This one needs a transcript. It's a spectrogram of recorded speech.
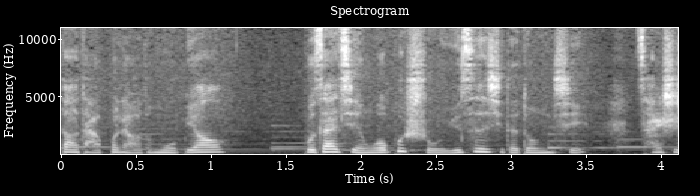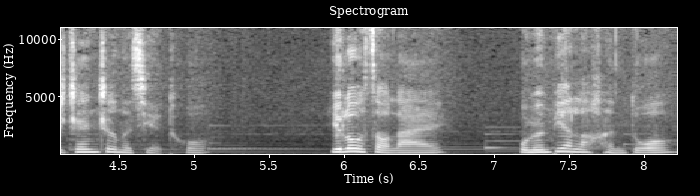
到达不了的目标，不再紧握不属于自己的东西，才是真正的解脱。一路走来，我们变了很多。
